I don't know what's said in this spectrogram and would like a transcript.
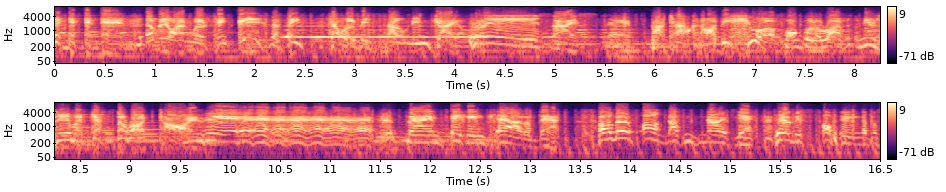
Everyone will think he's the thief, so he'll be thrown in jail. Precisely. But how can I be sure Fogg will arrive at the museum at just the right time? I'm taking care of that. Although Fogg doesn't know it yet, he'll be stopping at the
